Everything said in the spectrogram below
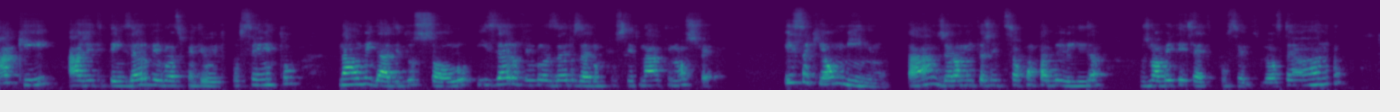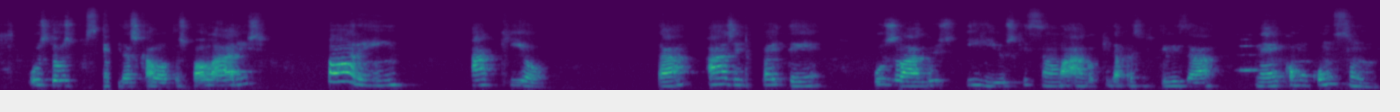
Aqui, a gente tem 0,58% na umidade do solo e 0,001% na atmosfera. Isso aqui é o mínimo, tá? Geralmente a gente só contabiliza os 97% do oceano, os 2% das calotas polares, porém, aqui, ó, tá? A gente vai ter os lagos e rios, que são a água que dá para gente utilizar, né, como consumo,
